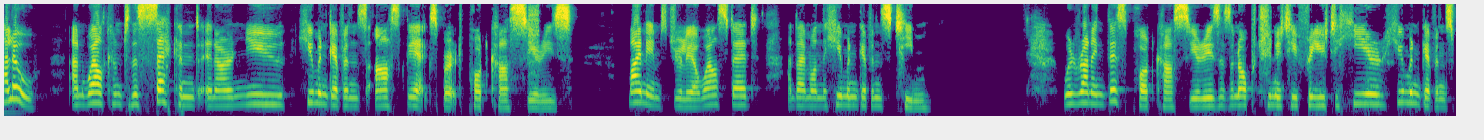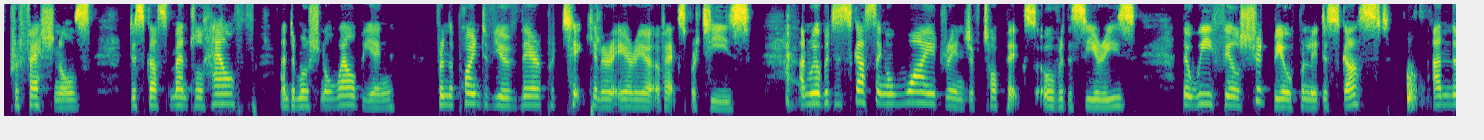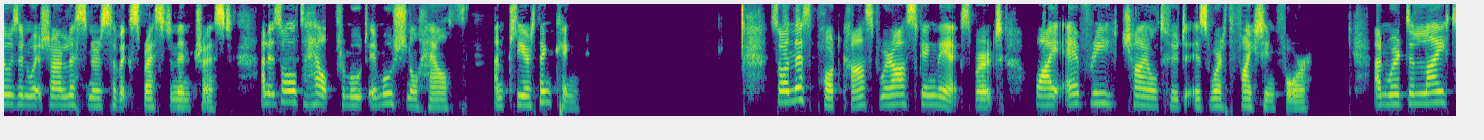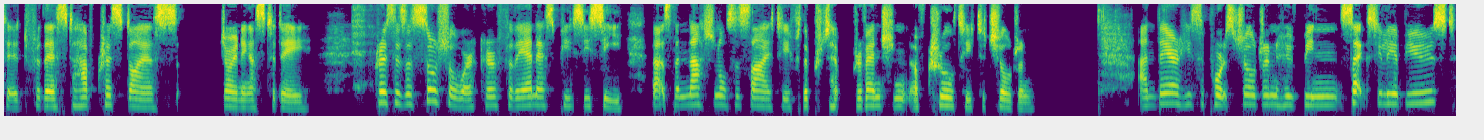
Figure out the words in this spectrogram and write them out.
Hello, and welcome to the second in our new Human Givens Ask the Expert podcast series. My name's Julia Wellstead, and I'm on the Human Givens team. We're running this podcast series as an opportunity for you to hear Human Givens professionals discuss mental health and emotional well-being from the point of view of their particular area of expertise. And we'll be discussing a wide range of topics over the series that we feel should be openly discussed and those in which our listeners have expressed an interest. And it's all to help promote emotional health and clear thinking. So, on this podcast, we're asking the expert why every childhood is worth fighting for. And we're delighted for this to have Chris Dias joining us today. Chris is a social worker for the NSPCC, that's the National Society for the Pre- Prevention of Cruelty to Children. And there he supports children who've been sexually abused.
